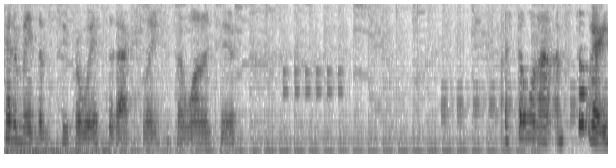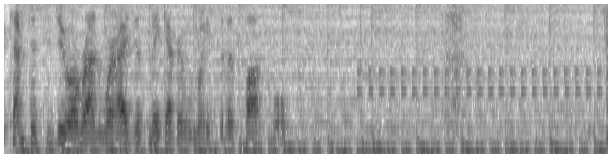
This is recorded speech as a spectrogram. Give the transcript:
Could have made them super wasted actually, if I wanted to. I still wanna- I'm still very tempted to do a run where I just make everyone wasted as possible.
